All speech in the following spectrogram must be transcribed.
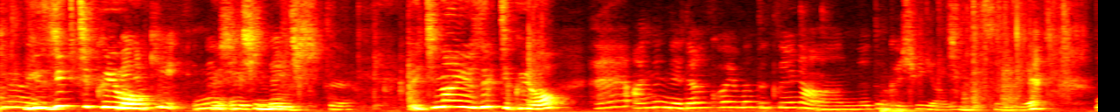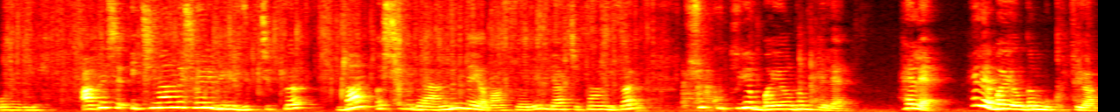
benimkinin- yüzük çıkıyor. Benimkinin şey içinde çıktı. İçinden yüzük çıkıyor. He anne neden koymadıklarını anladım. Kaşığı yanmasın diye. Olabilir. Arkadaşlar içinden de şöyle bir yüzük çıktı. Ben aşırı beğendim ne yalan söyleyeyim. Gerçekten güzel. Şu kutuya bayıldım hele. Hele. Hele bayıldım bu kutuya.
